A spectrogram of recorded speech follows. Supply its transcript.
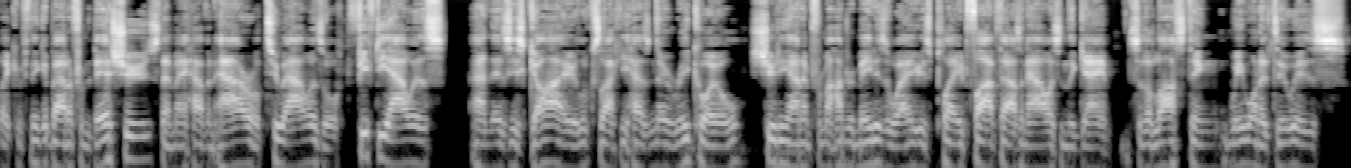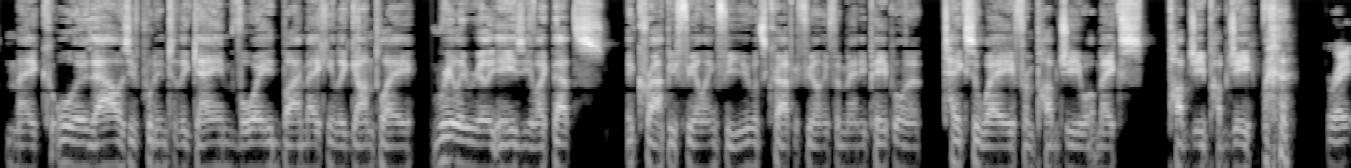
Like, if you think about it from their shoes, they may have an hour or two hours or 50 hours and there's this guy who looks like he has no recoil shooting at him from 100 meters away who's played 5,000 hours in the game. So the last thing we want to do is make all those hours you've put into the game void by making the gunplay really, really easy. Like that's a crappy feeling for you. It's a crappy feeling for many people and it takes away from PUBG what makes PUBG PUBG. right.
